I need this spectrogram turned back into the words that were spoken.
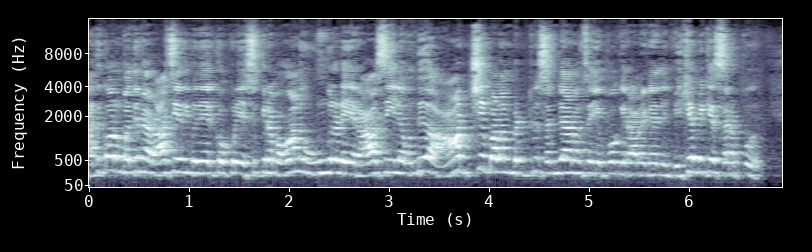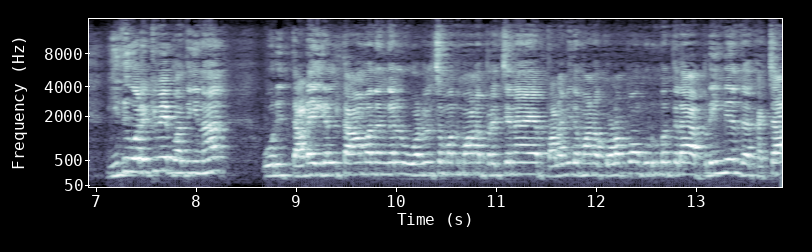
அதுக்கப்புறம் பார்த்தீங்கன்னா ராசி அதிபதியா இருக்கக்கூடிய சுக்கிர பகவான் உங்களுடைய ராசியில வந்து ஆட்சி பலம் பெற்று சஞ்சாரம் செய்ய போகிறார்கள். இது மிக மிக சிறப்பு. இது வரைக்குமே பார்த்தீங்கன்னா ஒரு தடைகள் தாமதங்கள் உடல் சம்பந்தமான பிரச்சனை பலவிதமான குழப்பம் குடும்பத்தில் அப்படின்னு இந்த கச்சா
